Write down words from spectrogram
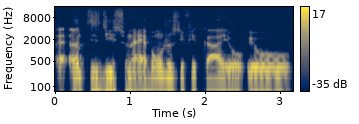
é, antes disso, né? É bom justificar. Eu, eu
